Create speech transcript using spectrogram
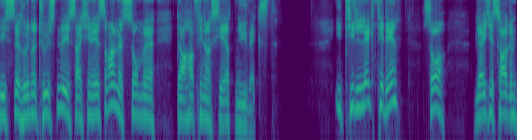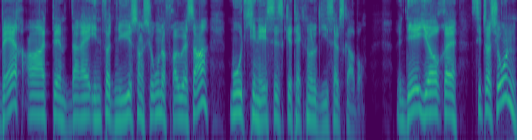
disse hundretusenvis av kineserne som eh, da har finansiert ny vekst. I tillegg til det så blir ikke saken bedre av at eh, det er innført nye sanksjoner fra USA mot kinesiske teknologiselskaper. Det gjør eh, situasjonen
